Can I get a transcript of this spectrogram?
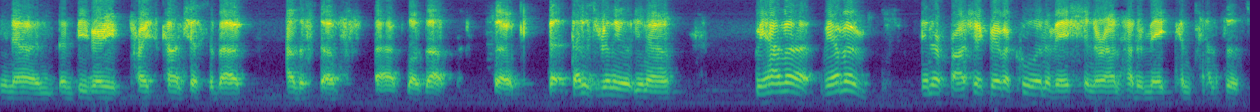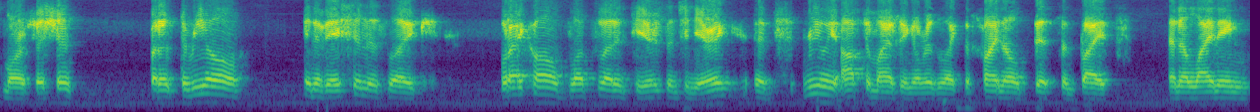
you know, and, and be very price conscious about how the stuff uh, blows up. So that, that is really, you know, we have a we have a inner project. We have a cool innovation around how to make consensus more efficient. But the real innovation is like what I call blood, sweat, and tears engineering. It's really optimizing over the, like the final bits and bytes and aligning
